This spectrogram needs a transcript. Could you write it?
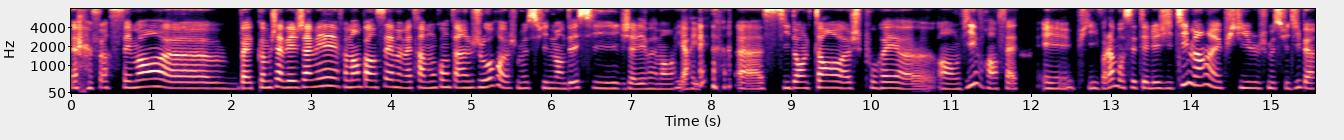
forcément. Euh, bah, comme j'avais jamais vraiment pensé à me mettre à mon compte un jour, je me suis demandé si j'allais vraiment y arriver, euh, si dans le temps je pourrais euh, en vivre en fait. Et puis voilà, moi c'était légitime. Hein, et puis je me suis dit, bah,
